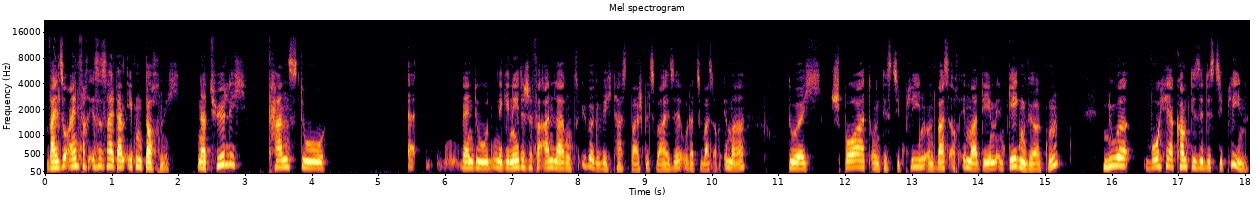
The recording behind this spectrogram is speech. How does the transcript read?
Weil so einfach ist es halt dann eben doch nicht. Natürlich kannst du äh, wenn du eine genetische Veranlagung zu Übergewicht hast beispielsweise oder zu was auch immer, durch Sport und Disziplin und was auch immer dem entgegenwirken. Nur woher kommt diese Disziplin?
